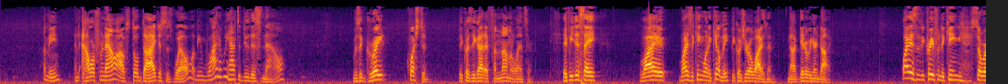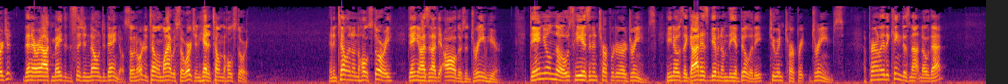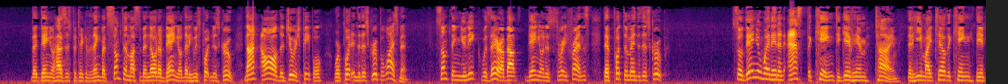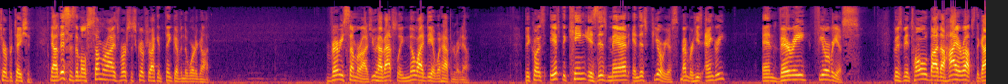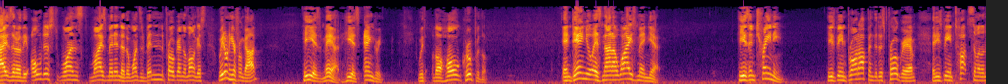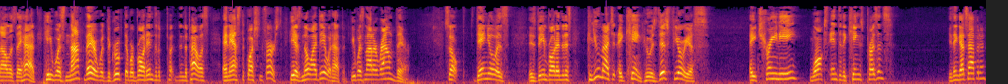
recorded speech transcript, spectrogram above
I mean, an hour from now, I'll still die just as well. I mean, why do we have to do this now? It was a great question because he got a phenomenal answer. If he just say, why, why does the king want to kill me? Because you're a wise man. Now get over here and die. Why is the decree from the king so urgent? Then Arioch made the decision known to Daniel. So in order to tell him why it was so urgent, he had to tell him the whole story. And in telling him the whole story, Daniel has an idea. Oh, there's a dream here. Daniel knows he is an interpreter of dreams. He knows that God has given him the ability to interpret dreams. Apparently the king does not know that, that Daniel has this particular thing, but something must have been known of Daniel that he was put in this group. Not all the Jewish people were put into this group of wise men. Something unique was there about Daniel and his three friends that put them into this group. So Daniel went in and asked the king to give him time that he might tell the king the interpretation. Now, this is the most summarized verse of scripture I can think of in the Word of God. Very summarized. You have absolutely no idea what happened right now. Because if the king is this mad and this furious, remember, he's angry and very furious. Because he's been told by the higher ups, the guys that are the oldest ones, wise men in there, the ones that have been in the program the longest, we don't hear from God. He is mad. He is angry with the whole group of them. And Daniel is not a wise man yet. He is in training. He's being brought up into this program and he's being taught some of the knowledge they have. He was not there with the group that were brought into the, in the palace and asked the question first. He has no idea what happened. He was not around there. So Daniel is, is being brought into this. Can you imagine a king who is this furious, a trainee walks into the king's presence? You think that's happening?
